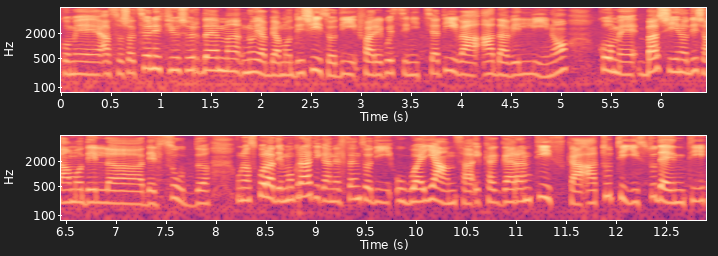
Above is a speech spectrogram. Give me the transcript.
Come associazione Future Dem noi abbiamo deciso di fare questa iniziativa ad Avellino come bacino diciamo, del, del, sud, una scuola democratica nel senso di uguaglianza e che garantisca a tutti gli studenti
